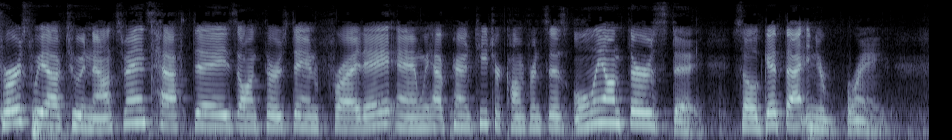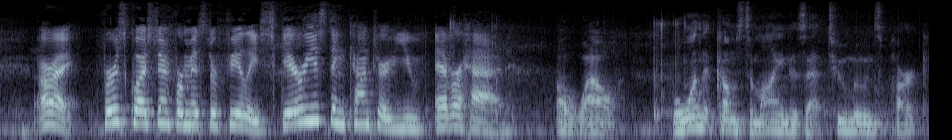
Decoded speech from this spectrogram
First, we have two announcements half days on Thursday and Friday, and we have parent teacher conferences only on Thursday. So get that in your brain. All right. First question for Mr. Feely. Scariest encounter you've ever had? Oh, wow. Well, one that comes to mind is at Two Moons Park.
